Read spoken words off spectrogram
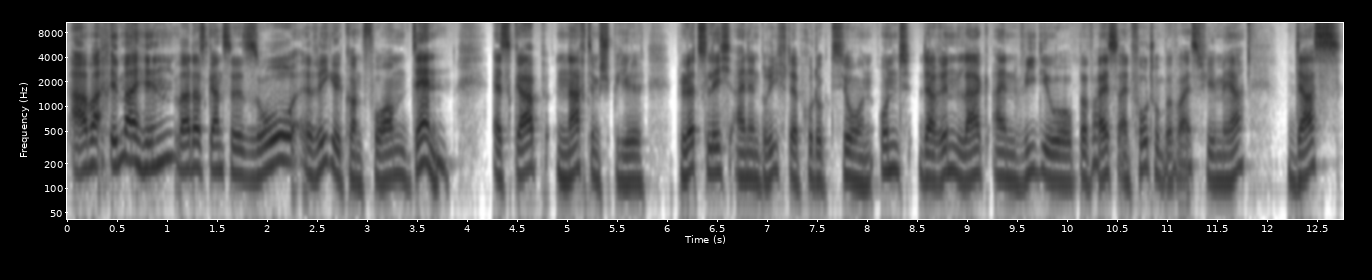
Aber immerhin war das Ganze so regelkonform, denn es gab nach dem Spiel plötzlich einen Brief der Produktion und darin lag ein Videobeweis, ein Fotobeweis vielmehr, dass,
